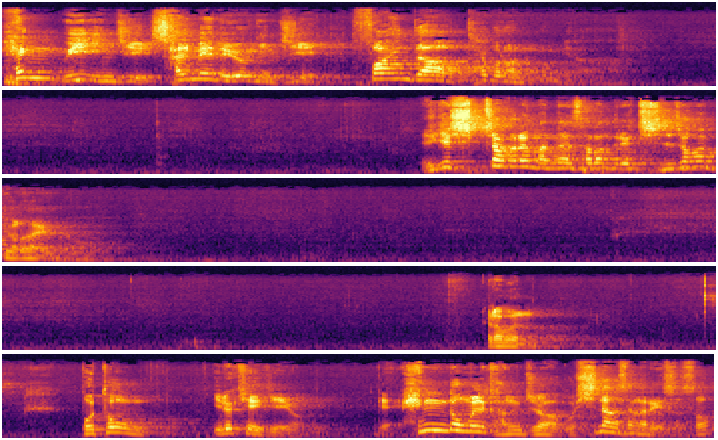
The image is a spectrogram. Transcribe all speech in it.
행위인지, 삶의 내용인지 find out 해보라는 겁니다. 이게 십자가를 만난 사람들의 진정한 변화예요. 여러분, 보통 이렇게 얘기해요. 행동을 강조하고 신앙생활에 있어서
